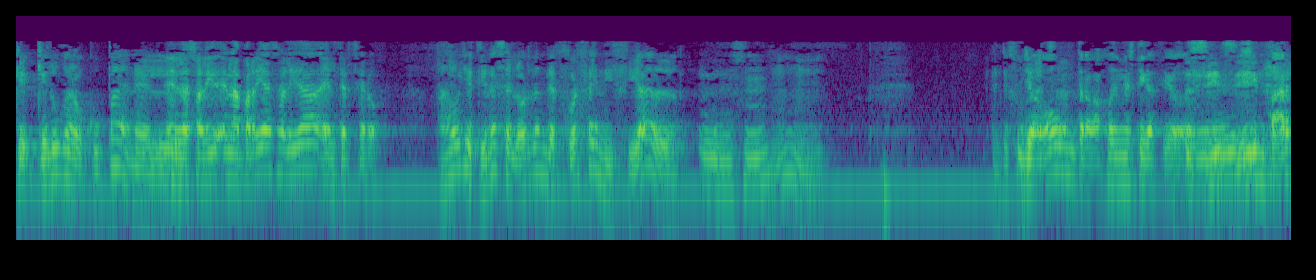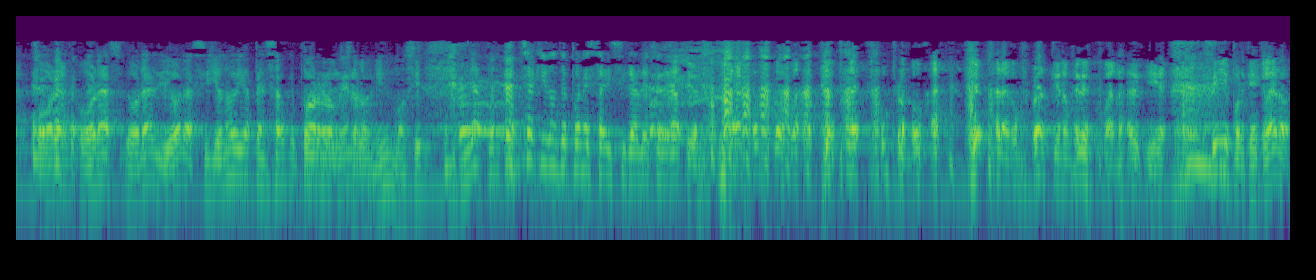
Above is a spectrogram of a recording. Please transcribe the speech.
¿Qué, qué lugar ocupa en el...? En la, salida, en la parrilla de salida, el tercero. Ah, oye, tienes el orden de fuerza inicial. Mm. Yo hago un trabajo de investigación Sí, sí. sin par. Horas, horas, horas y horas. Sí, yo no había pensado que Por lo menos. lo mismo. Sí. Mira, pincha aquí donde pone estadísticas de federación para comprobar, para comprobar, para comprobar que no me dejo a nadie. Sí, porque claro,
